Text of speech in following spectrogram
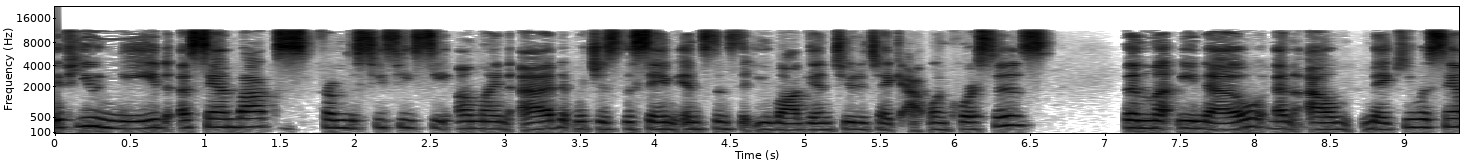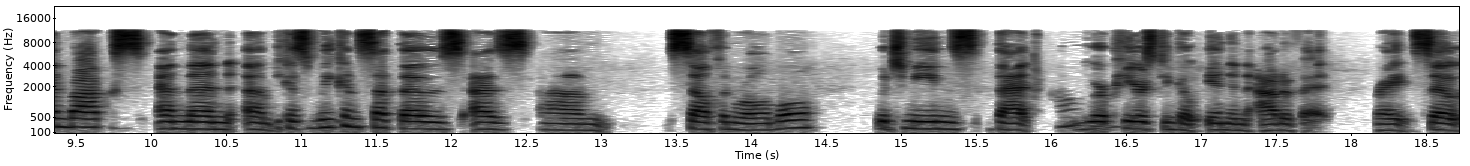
If you need a sandbox from the CCC Online Ed, which is the same instance that you log into to take at @ONE courses, then let me know and I'll make you a sandbox. And then, um, because we can set those as um, self-enrollable, which means that your peers can go in and out of it, right? So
